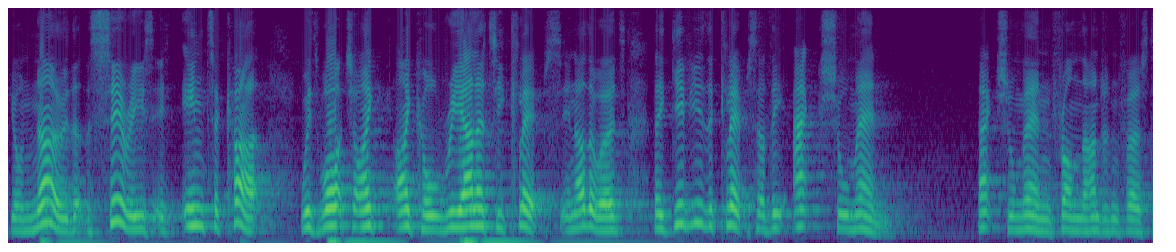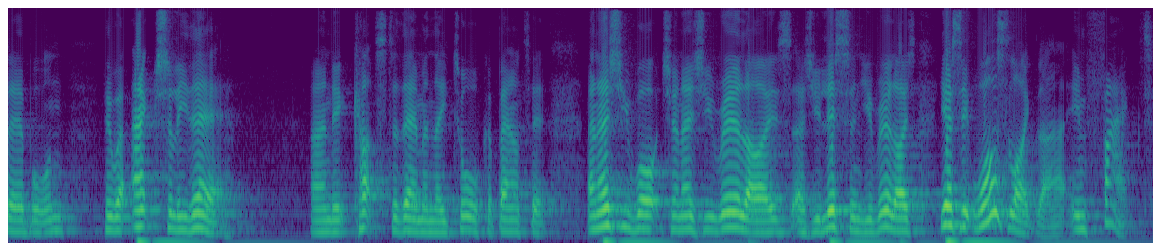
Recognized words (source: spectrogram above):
you'll know that the series is intercut with what I, I call reality clips. In other words, they give you the clips of the actual men, actual men from the 101st Airborne who were actually there. And it cuts to them and they talk about it. And as you watch and as you realize, as you listen, you realize, yes, it was like that. In fact,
